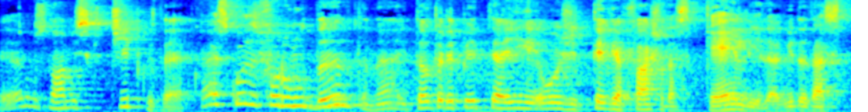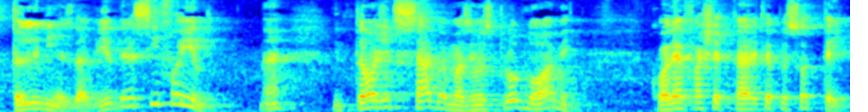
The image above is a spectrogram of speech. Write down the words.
Eram os nomes típicos da época. As coisas foram mudando, né? Então, de repente, aí hoje teve a faixa das Kelly da vida, das Tânias da vida, e assim foi indo, né? Então a gente sabe mais ou menos pelo nome qual é a faixa etária que a pessoa tem.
